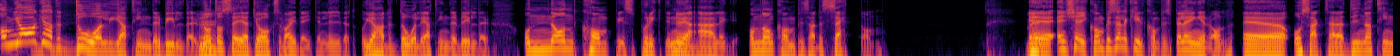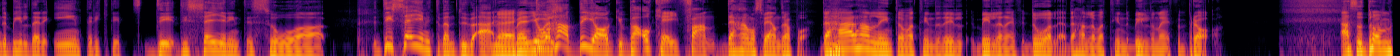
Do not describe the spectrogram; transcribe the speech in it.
om, om jag hade dåliga Tinderbilder, Mm. låt oss säga att jag också var i dejtinglivet och jag hade dåliga Tinderbilder, och någon kompis, på riktigt, nu är jag Mm. ärlig, om någon kompis hade sett dem, Men- eh, en tjejkompis eller killkompis, spelar ingen roll, eh, och sagt så här: dina Tinderbilder är inte riktigt, det, det säger inte så, det säger inte vem du är. Nej. Men Joel, Då hade jag bara, okej, fan, det här måste vi ändra på. det här handlar inte om att Tinderbilderna är för dåliga, det handlar om att Tinderbilderna är för bra. Alltså de...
